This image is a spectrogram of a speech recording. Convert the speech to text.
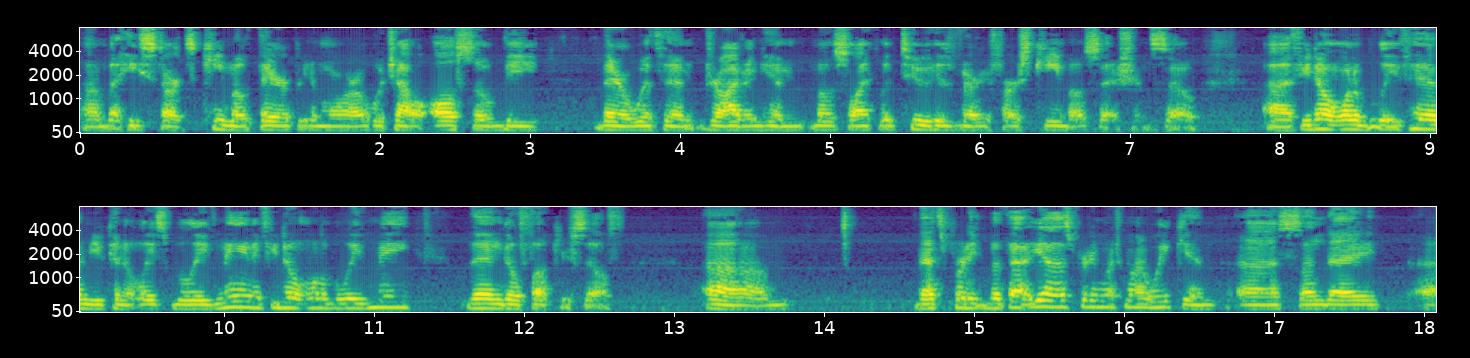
Um, but he starts chemotherapy tomorrow, which I'll also be there with him, driving him most likely to his very first chemo session. So uh, if you don't want to believe him, you can at least believe me. And if you don't want to believe me, then go fuck yourself. Um, that's pretty, but that, yeah, that's pretty much my weekend. Uh, Sunday. Uh,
